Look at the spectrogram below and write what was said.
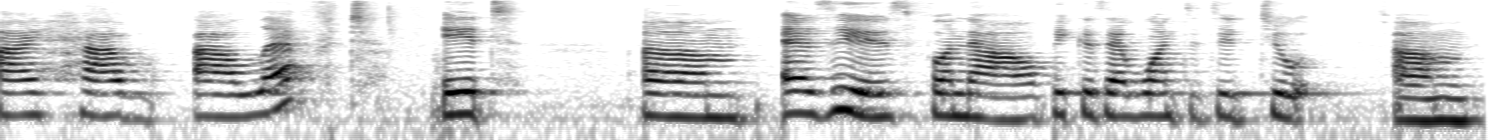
I have uh, left it um, as is for now because I wanted it to um,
